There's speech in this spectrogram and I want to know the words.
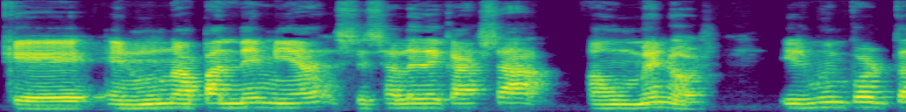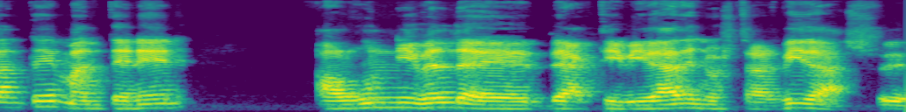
que en una pandemia se sale de casa aún menos y es muy importante mantener algún nivel de, actividad en nuestras vidas. Sí.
